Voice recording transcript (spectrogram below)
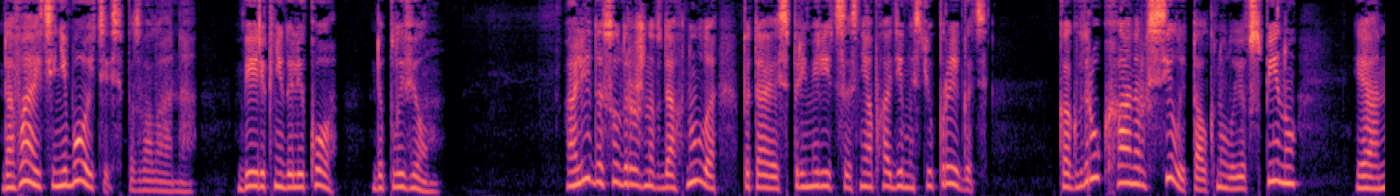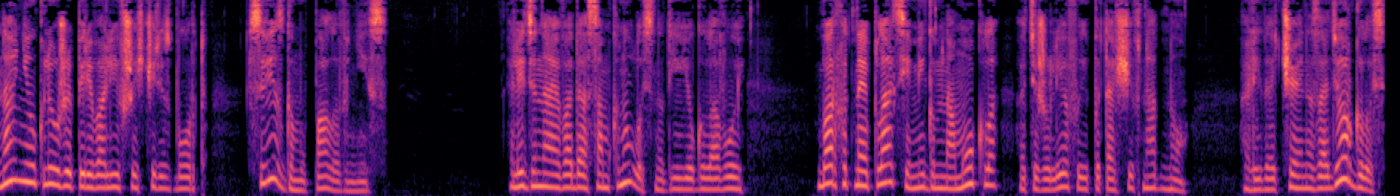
«Давайте, не бойтесь», — позвала она. «Берег недалеко, доплывем». Алида судорожно вздохнула, пытаясь примириться с необходимостью прыгать, как вдруг Ханнер силой толкнул ее в спину, и она, неуклюже перевалившись через борт, с визгом упала вниз. Ледяная вода сомкнулась над ее головой. Бархатное платье мигом намокло, отяжелев и потащив на дно. Алида отчаянно задергалась,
